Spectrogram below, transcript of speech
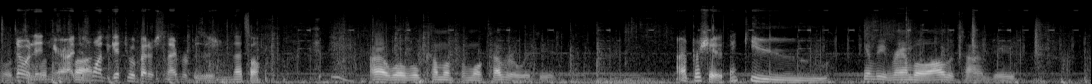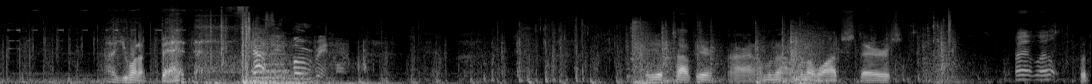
what, No one in here. I just wanted to get to a better sniper position. That's all. All right, well, we'll come up and we'll cover with you. I appreciate it. Thank you. Can't be Rambo all the time, dude. Uh, you want to bet? Gas is moving. Are you up top here? All right, I'm gonna I'm gonna watch stairs. But, well, But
